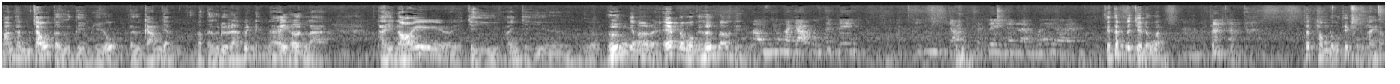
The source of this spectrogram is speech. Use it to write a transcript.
bản thân cháu tự tìm hiểu tự cảm nhận và tự đưa ra quyết định. Nó hay hơn là thầy nói rồi chị anh chị ờ, hướng cho nó rồi ép nó vô cái hướng đó thì không nhưng mà cháu cũng thích đi. Nhưng cháu cũng thích đi nên là mới ờ, cái thích nó chưa đủ anh. À, thích không đủ thuyết phục thầy đâu.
